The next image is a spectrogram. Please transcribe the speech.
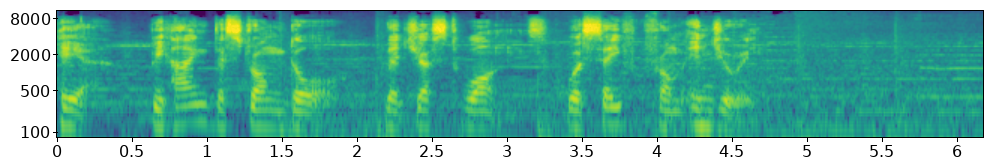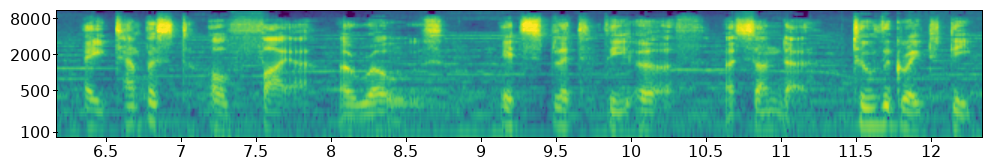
Here, behind the strong door, the just ones were safe from injury a tempest of fire arose. It split the earth asunder to the great deep.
